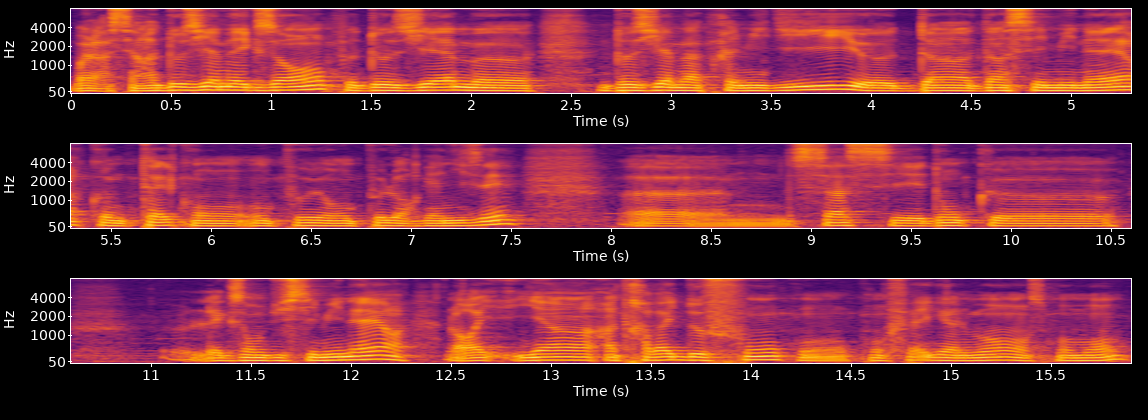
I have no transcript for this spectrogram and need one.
Voilà, c'est un deuxième exemple, deuxième, euh, après-midi euh, d'un séminaire comme tel qu'on peut, l'organiser. Euh, ça, c'est donc l'exemple du séminaire. Alors, il y a un, travail de fond qu'on fait également en ce moment.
